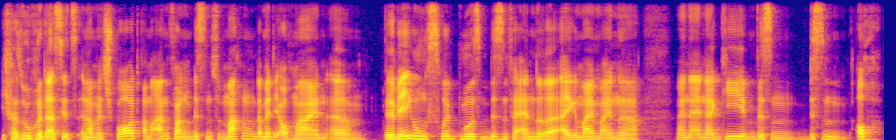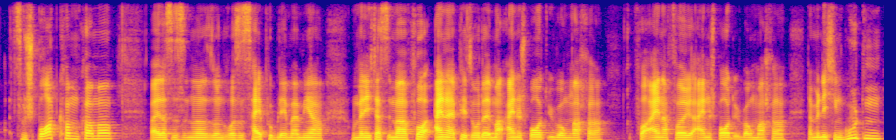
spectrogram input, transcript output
ich versuche das jetzt immer mit Sport am Anfang ein bisschen zu machen, damit ich auch meinen ähm, Bewegungsrhythmus ein bisschen verändere, allgemein meine, meine Energie ein bisschen, bisschen auch zum Sport kommen komme, weil das ist immer so ein großes Zeitproblem bei mir. Und wenn ich das immer vor einer Episode immer eine Sportübung mache, vor einer Folge eine Sportübung mache, dann bin ich einen guten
